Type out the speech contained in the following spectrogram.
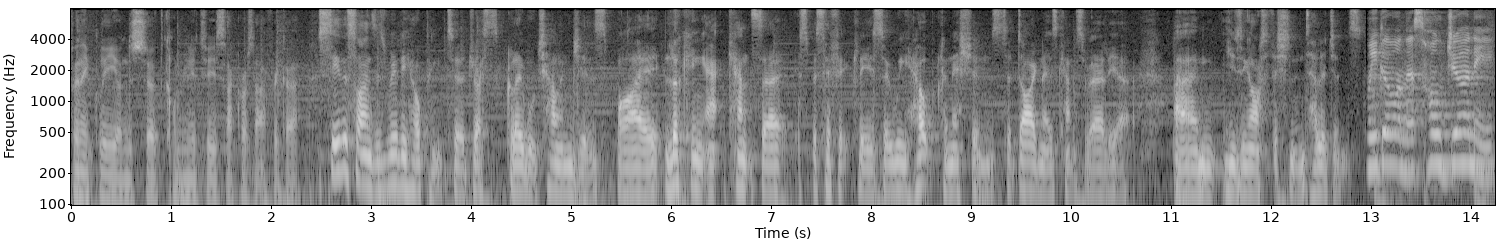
clinically underserved communities across Africa. C the Signs is really helping to address global challenges by looking at cancer specifically. So we help clinicians to diagnose cancer earlier um, using artificial intelligence. We go on this whole journey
